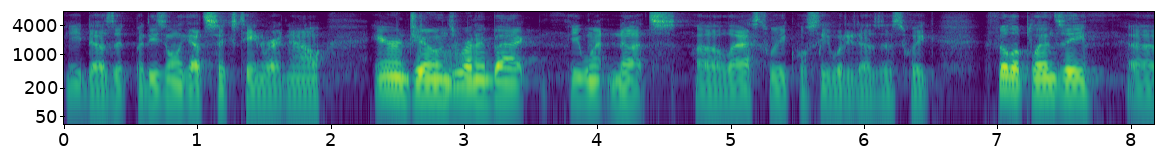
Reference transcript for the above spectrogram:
he does it. But he's only got 16 right now. Aaron Jones, running back, he went nuts uh, last week. We'll see what he does this week. Philip Lindsay, uh,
